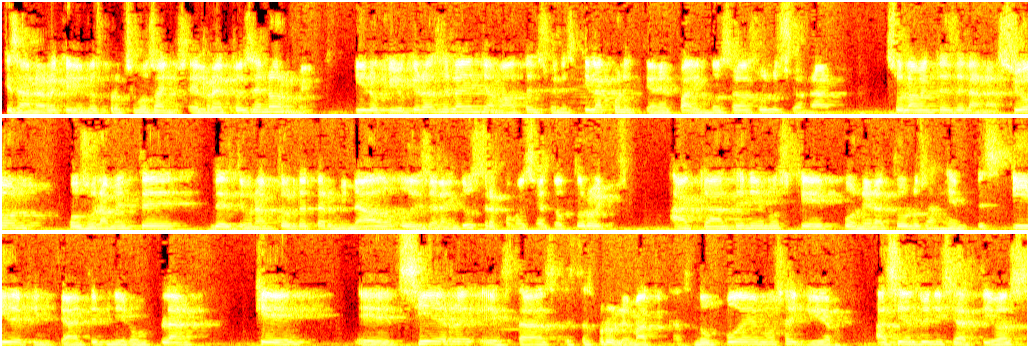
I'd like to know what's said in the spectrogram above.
que se van a requerir en los próximos años. El reto es enorme y lo que yo quiero hacerle el llamado a atención es que la conectividad en el país no se va a solucionar solamente desde la nación o solamente desde un actor determinado o desde la industria, como decía el doctor Hoyos. Acá tenemos que poner a todos los agentes y definitivamente definir un plan que eh, cierre estas, estas problemáticas. No podemos seguir haciendo iniciativas,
